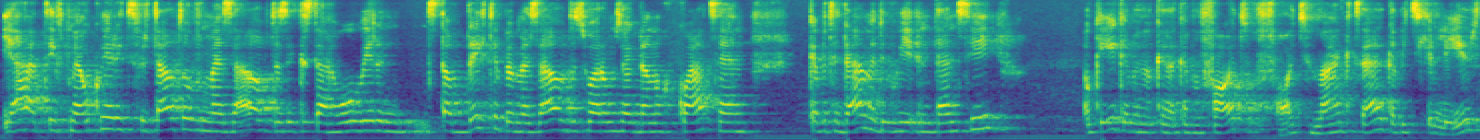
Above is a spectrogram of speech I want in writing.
ja, het heeft mij ook weer iets verteld over mezelf. Dus ik sta gewoon weer een stap dichter bij mezelf. Dus waarom zou ik dan nog kwaad zijn? Ik heb het gedaan met de goede intentie. Oké, ik, heb een- ik, ik heb een fout, fout gemaakt, hè. ik heb iets geleerd.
